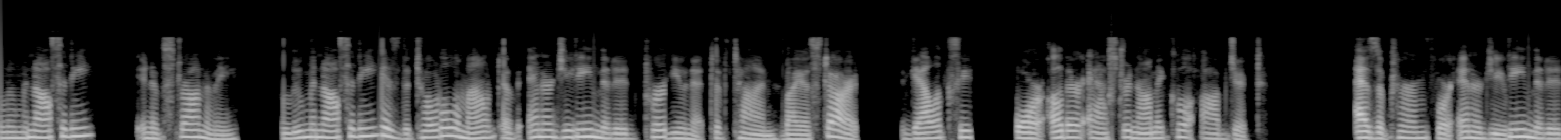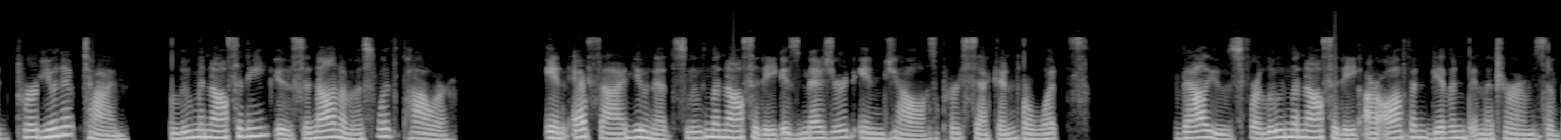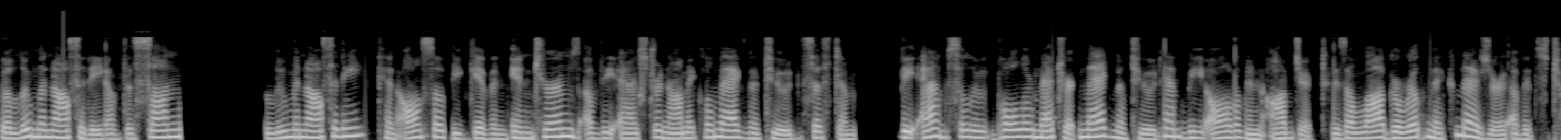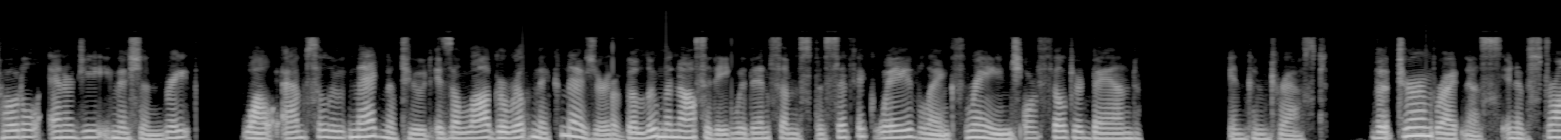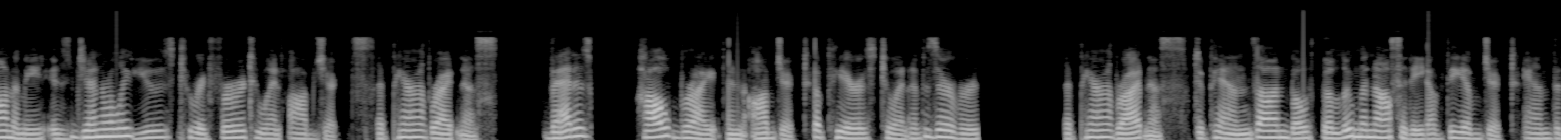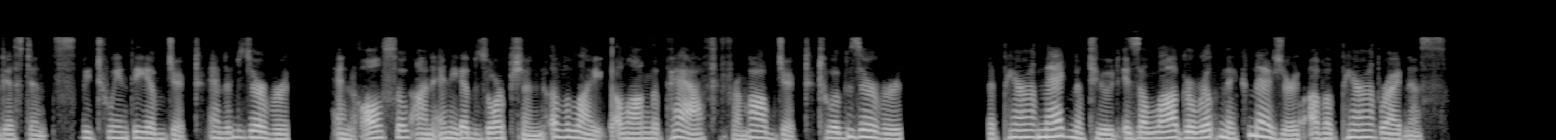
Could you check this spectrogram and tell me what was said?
Luminosity In astronomy, luminosity is the total amount of energy emitted per unit of time by a star, galaxy, or other astronomical object. As a term for energy emitted per unit time, luminosity is synonymous with power. In SI units luminosity is measured in joules per second or watts. Values for luminosity are often given in the terms of the luminosity of the Sun. Luminosity can also be given in terms of the astronomical magnitude system. The absolute bolometric magnitude MB of an object is a logarithmic measure of its total energy emission rate while absolute magnitude is a logarithmic measure of the luminosity within some specific wavelength range or filtered band. In contrast, the term brightness in astronomy is generally used to refer to an object's apparent brightness, that is, how bright an object appears to an observer. Apparent brightness depends on both the luminosity of the object and the distance between the object and observer, and also on any absorption of light along the path from object to observer. Apparent magnitude is a logarithmic measure of apparent brightness.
